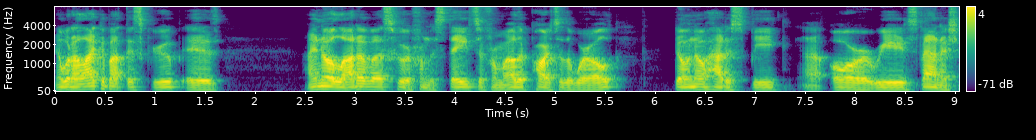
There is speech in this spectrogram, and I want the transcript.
And what I like about this group is I know a lot of us who are from the States or from other parts of the world don't know how to speak uh, or read Spanish.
